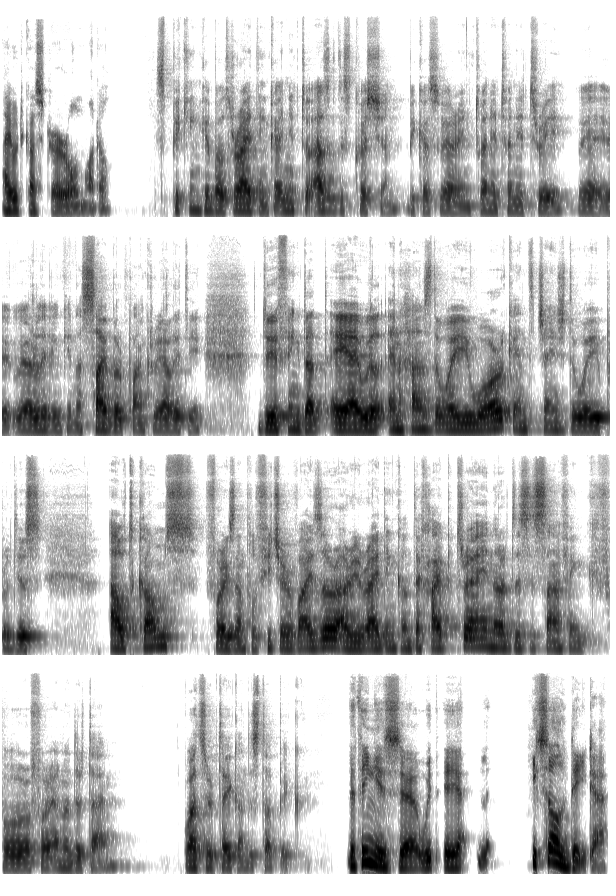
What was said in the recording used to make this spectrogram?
i would consider a role model Speaking about writing, I need to ask this question because we are in 2023. We are, we are living in a cyberpunk reality. Do you think that AI will enhance the way you work and change the way you produce outcomes? For example, Featurevisor. Are you riding on the hype train, or this is something for for another time? What's your take on this topic? the thing is uh, with AI, it's all data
